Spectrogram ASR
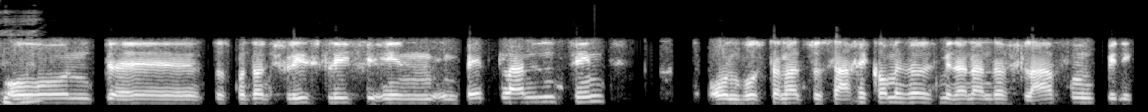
Und äh, dass wir dann schließlich in, im Bett gelandet sind. Und wo es dann halt zur Sache kommen soll, dass wir miteinander schlafen, bin ich,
